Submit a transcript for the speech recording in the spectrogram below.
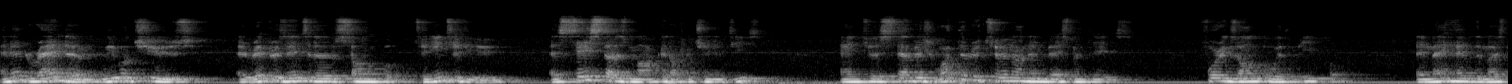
And at random, we will choose a representative sample to interview, assess those market opportunities, and to establish what the return on investment is. For example, with people. They may have the most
